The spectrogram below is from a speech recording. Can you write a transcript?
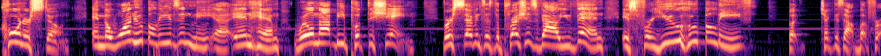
cornerstone, and the one who believes in me, uh, in him, will not be put to shame. Verse 7 says, The precious value then is for you who believe, but check this out, but for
